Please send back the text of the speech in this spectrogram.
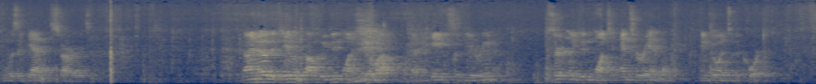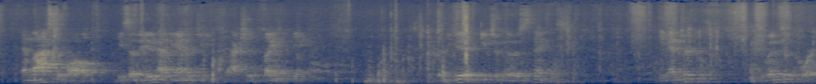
and was again the star of the team. Now, I know that Jaylen probably didn't want to show up at the gates of the arena. He certainly didn't want to enter in and go into the court. And last of all, he said they didn't have the energy to actually play in the game. But he did each of those things. He entered, he went to the court,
